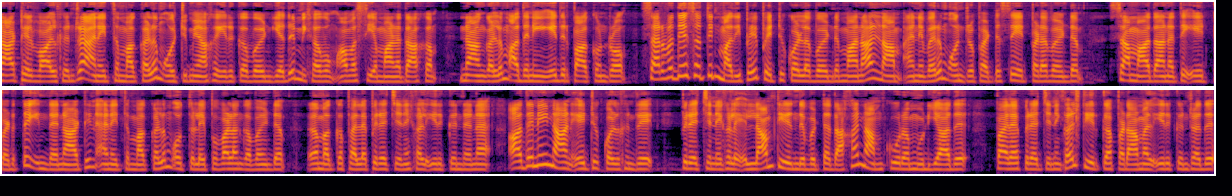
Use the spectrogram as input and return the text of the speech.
நாட்டில் வாழ்கின்ற அனைத்து மக்களும் ஒற்றுமையாக இருக்க வேண்டியது மிகவும் அவசியமானதாகும். நாங்களும் அதனை எதிர்பார்க்கின்றோம். சர்வதேசத்தின் மதிப்பை பெற்றுக்கொள்ள வேண்டுமானால் நாம் அனைவரும் ஒன்றுபட்டு செயற்பட வேண்டும். சமாதானத்தை ஏற்படுத்த இந்த நாட்டின் அனைத்து மக்களும் ஒத்துழைப்பு வழங்க வேண்டும். எமக்கு பல பிரச்சனைகள் இருக்கின்றன. அதனை நான் ஏற்றுக்கொள்கின்றேன். பிரச்சனைகள் எல்லாம் தீர்ந்து விட்டதாக நாம் கூற முடியாது. பல பிரச்சனைகள் தீர்க்கப்படாமல் இருக்கின்றது.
